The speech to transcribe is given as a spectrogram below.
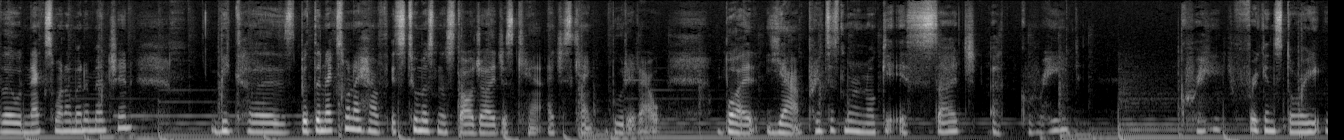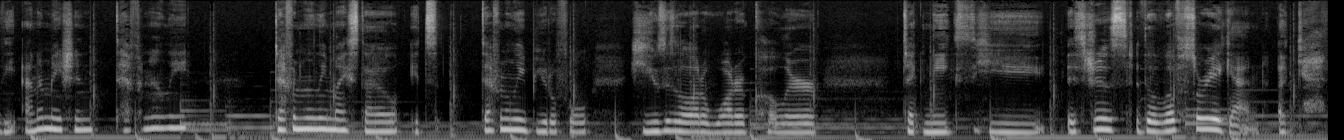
the next one I'm gonna mention because, but the next one I have, it's too much nostalgia. I just can't, I just can't boot it out. But yeah, Princess Mononoke is such a great, great freaking story. The animation definitely, definitely my style. It's definitely beautiful. He uses a lot of watercolor techniques. He it's just the love story again. Again.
